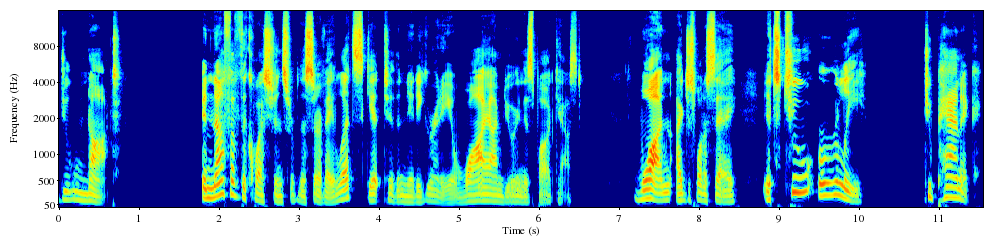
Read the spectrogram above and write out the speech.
do not. Enough of the questions from the survey. Let's get to the nitty gritty and why I'm doing this podcast. One, I just want to say it's too early to panic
